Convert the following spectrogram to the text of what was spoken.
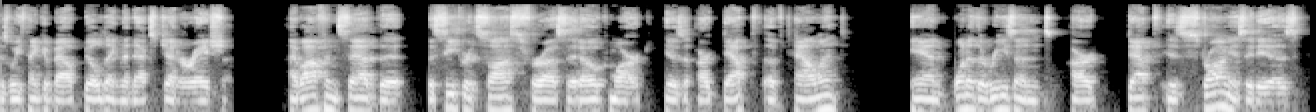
as we think about building the next generation. I've often said that the secret sauce for us at Oakmark is our depth of talent and one of the reasons our depth is strong as it is,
